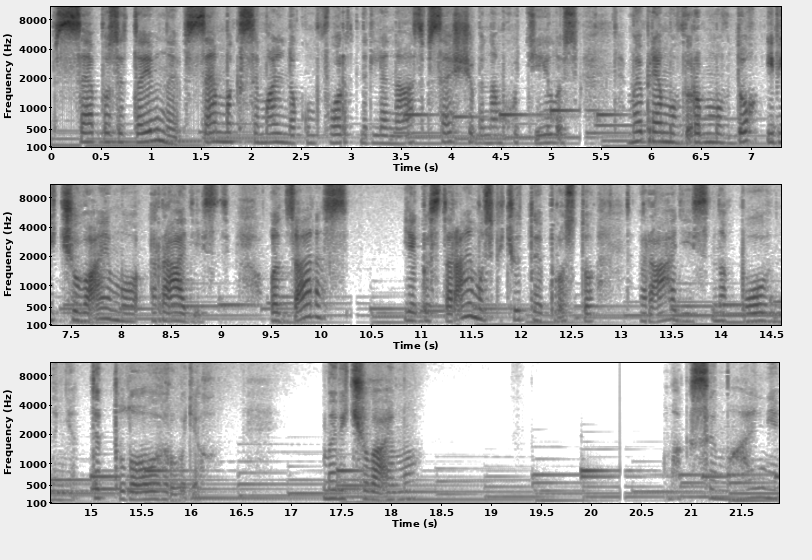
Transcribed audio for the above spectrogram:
все позитивне, все максимально комфортне для нас, все, що би нам хотілося. Ми прямо робимо вдох і відчуваємо радість. От зараз, якби стараємось відчути просто радість, наповнення, тепло в грудях. Ми відчуваємо максимальні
